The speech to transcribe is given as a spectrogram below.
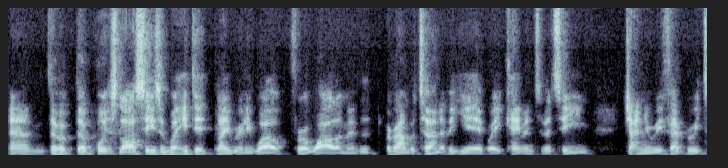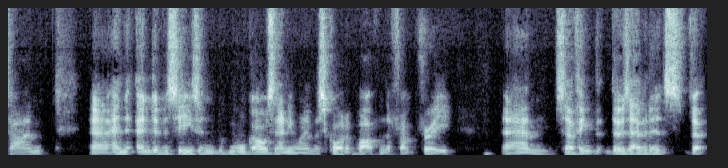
Um, there, were, there were points last season where he did play really well for a while. I mean, around the turn of the year where he came into the team, January, February time, uh, and end of the season with more goals than anyone in the squad apart from the front three. Um, so I think there's evidence that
